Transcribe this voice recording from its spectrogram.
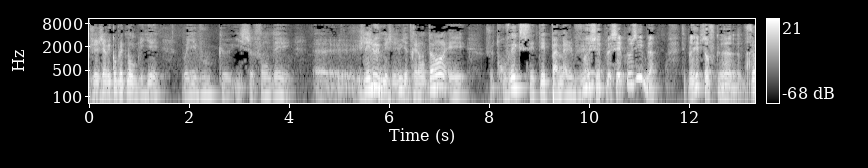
j'avais complètement oublié, voyez-vous, qu'il se fondait. Euh, je l'ai lu, mais je l'ai lu il y a très longtemps et je trouvais que c'était pas mal vu. Oui, c'est plausible. C'est plausible, sauf que, bah,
